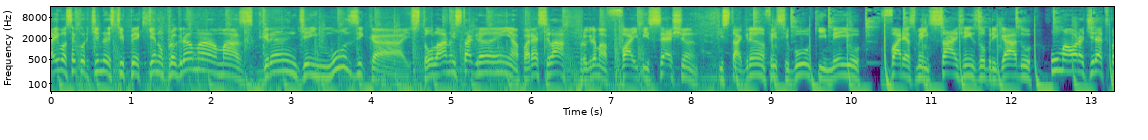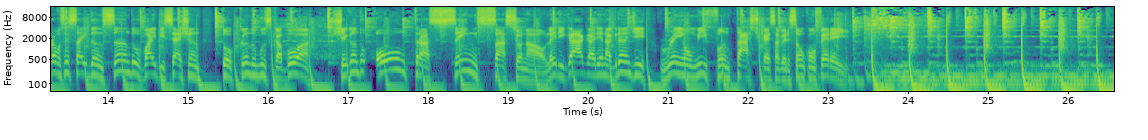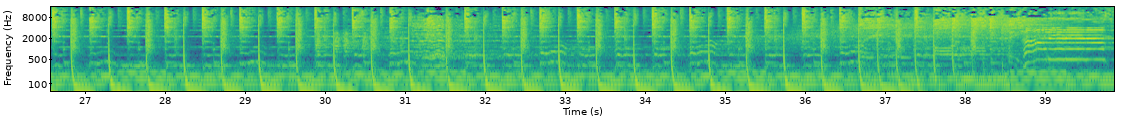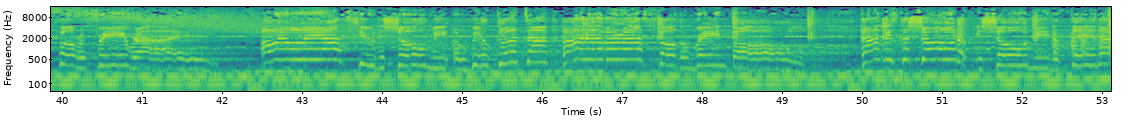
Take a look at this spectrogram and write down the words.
Tá aí você curtindo este pequeno programa, mas grande em música. Estou lá no Instagram, hein? Aparece lá, programa Vibe Session. Instagram, Facebook, e-mail, várias mensagens, obrigado. Uma hora direto para você sair dançando, Vibe Session, tocando música boa. Chegando outra sensacional. Lady Gaga, Arena Grande, Rain On Me, fantástica essa versão, confere aí. showed me the thin I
